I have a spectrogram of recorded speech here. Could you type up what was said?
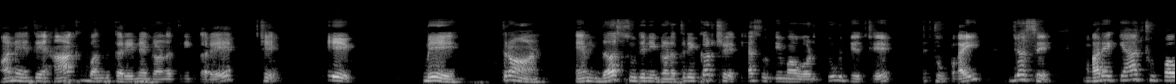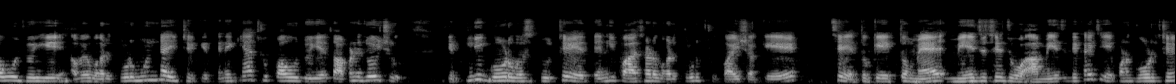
અને તે આંખ બંધ કરીને ગણતરી કરે છે. એક, બે, ત્રણ, એમ દસ સુધીની ગણતરી કરશે. ત્યાં સુધીમાં વર્તુળ જે છે છુપાઈ જશે. મારે ક્યાં છુપાવવું જોઈએ? હવે વર્તુળ મુંડાઈ છે કે તેને ક્યાં છુપાવવું જોઈએ? તો આપણે જોઈશું. કેટલી ગોળ વસ્તુ છે તેની પાછળ વર્તુળ છુપાઈ શકે છે? તો કે એક તો મેજ છે જો આ મેજ દેખાય છે, એ પણ ગોળ છે.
